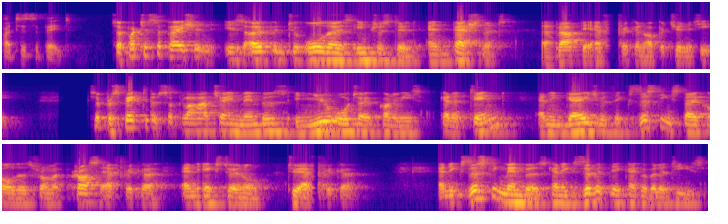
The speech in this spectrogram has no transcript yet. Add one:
participate? So, participation is open to all those interested and passionate about the African opportunity. So, prospective supply chain members in new auto economies can attend and engage with existing stakeholders from across Africa and external to Africa. And existing members can exhibit their capabilities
